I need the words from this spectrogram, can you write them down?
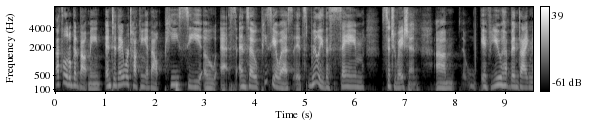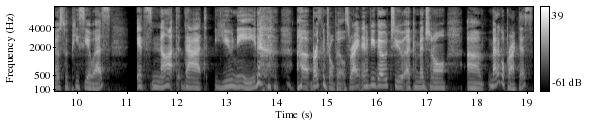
that's a little bit about me. And today we're talking about PCOS. And so PCOS, it's really the same situation. Um, if you have been diagnosed with PCOS, it's not that you need uh, birth control pills, right? And if you go to a conventional um, medical practice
